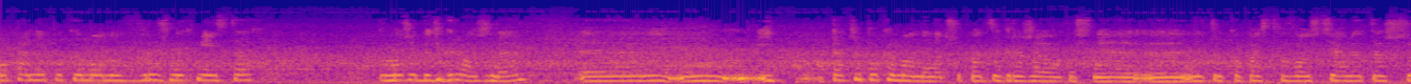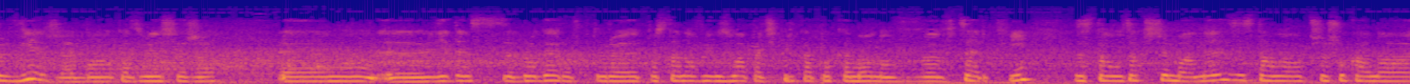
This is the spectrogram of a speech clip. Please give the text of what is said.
łapanie Pokemonów w różnych miejscach może być groźne. Yy, I takie Pokemony na przykład zagrażają właśnie nie tylko państwowości, ale też wierze, bo okazuje się, że jeden z blogerów, który postanowił złapać kilka Pokemonów w, cerkwi, został zatrzymany, została przeszukana,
